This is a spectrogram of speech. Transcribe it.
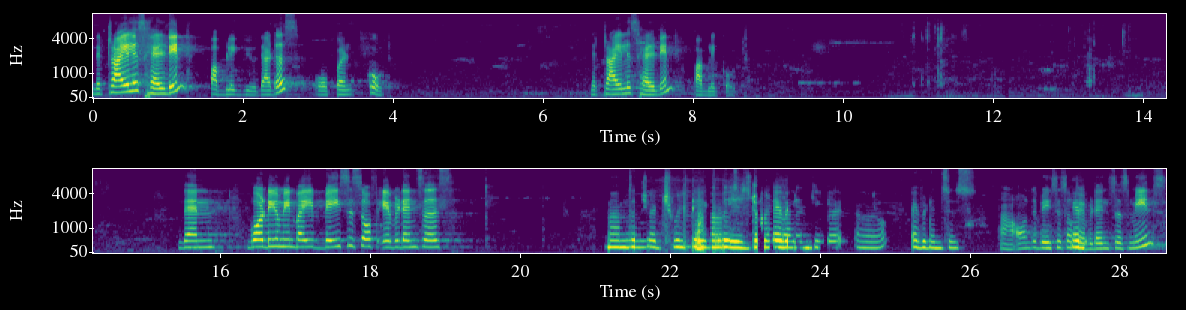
The trial is held in public view, that is open court. The trial is held in public court. Then, what do you mean by basis of evidences? Ma'am, the judge will take the Based on evidence. uh, evidences. Ah, on the basis of Ev- evidences means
